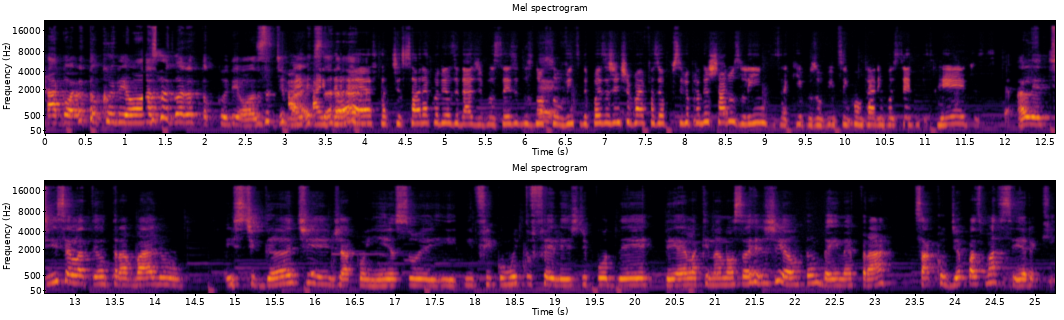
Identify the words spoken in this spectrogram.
Agora eu tô curiosa, agora eu tô curiosa demais. A, a ideia é essa, atiçar a curiosidade de vocês e dos nossos é. ouvintes. Depois a gente vai fazer o possível para deixar os links aqui para os ouvintes encontrarem vocês nas redes. A Letícia, ela tem um trabalho instigante, já conheço e, e, fico muito feliz de poder ter ela aqui na nossa região também, né? Para sacudir a pasmaceira aqui.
